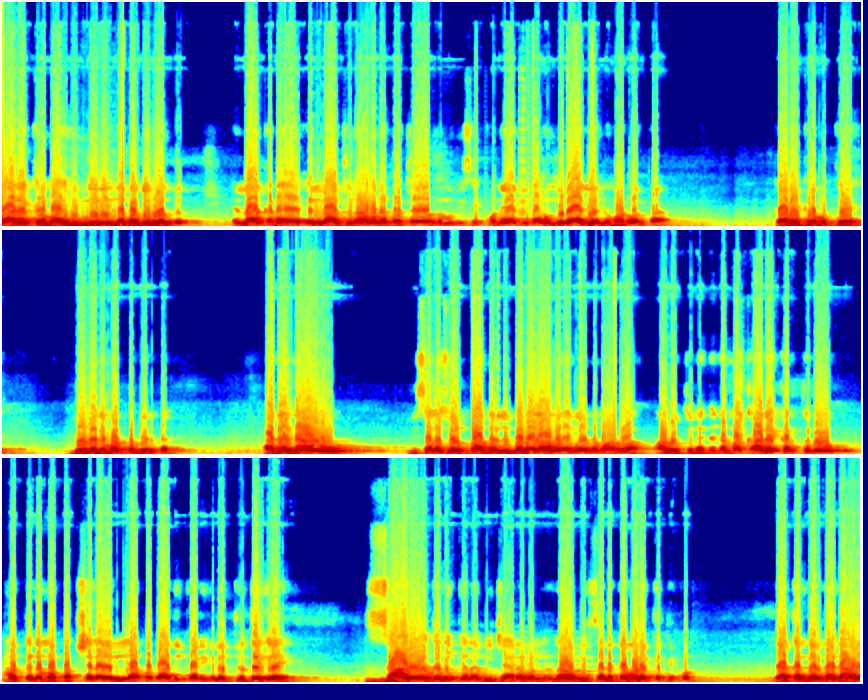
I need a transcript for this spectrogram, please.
ಕಾರ್ಯಕ್ರಮ ಹಿಂದಿನಿಂದ ಬಂದಿರುವಂಥದ್ದು. ಎಲ್ಲ ಕಡೆ ಎಲ್ಲ ಚುನಾವಣಾ ಪ್ರಚಾರವನ್ನು ಮುಗಿಸಿ ಕೊನೆಯ ದಿನ ಒಂದು ರ್ಯಾಲಿಯನ್ನು ಮಾಡುವಂತ ಕಾರ್ಯಕ್ರಮಕ್ಕೆ ಜೋಡಣೆ ಮಾಡಿಕೊಂಡಿರ್ತಾರೆ. ಆದರೆ ನಾವು ಈ ಸಲ ಸ್ವಲ್ಪ ಅದರಲ್ಲಿ ಬದಲಾವಣೆಗಳನ್ನು ಮಾಡುವ ಆಲೋಚನೆ. ಅಂದರೆ ನಮ್ಮ ಕಾರ್ಯಕರ್ತರು ಮತ್ತೆ ನಮ್ಮ ಪಕ್ಷದ ಎಲ್ಲ ಪದಾಧಿಕಾರಿಗಳ ಜೊತೆಗೆ ಸಾರ್ವಜನಿಕರ ವಿಚಾರವನ್ನು ನಾವು ಈ ಸಲ ಗಮನಕ್ಕೆ ತೆಕ್ಕೊಂಡು. ಯಾಕಂತಂದ್ರೆ ನಾವು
